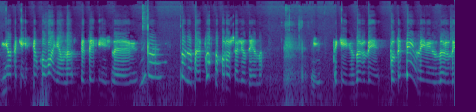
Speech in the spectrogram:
з нього таке і спілкування в нас специфічне. Ну, ну, не знаю, просто хороша людина. І такий він завжди позитивний, він завжди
